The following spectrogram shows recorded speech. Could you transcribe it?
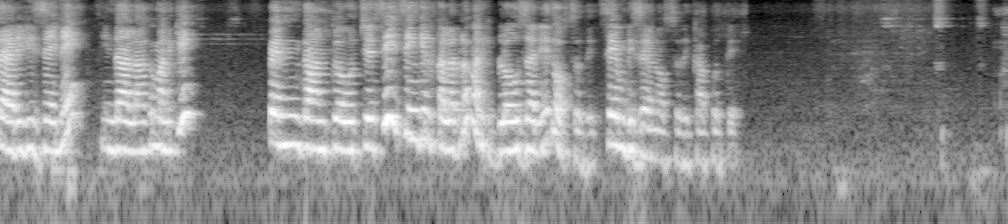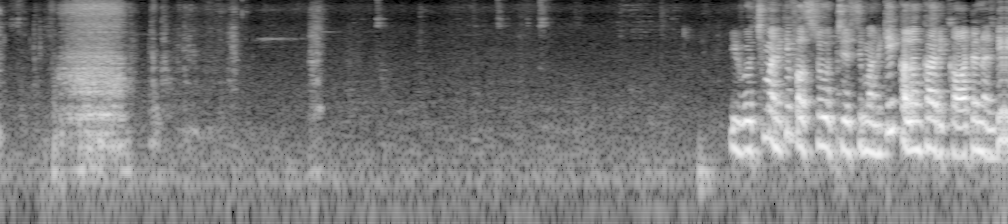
శారీ డిజైనే ఇందాలాగా మనకి పెన్ దాంట్లో వచ్చేసి సింగిల్ కలర్లో మనకి బ్లౌజ్ అనేది వస్తుంది. సేమ్ డిజైన్ వస్తుంది కాకపోతే. ఇవి వచ్చి మనకి ఫస్ట్ వచ్చేసి మనకి కలంకారీ కాటన్ అండి.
